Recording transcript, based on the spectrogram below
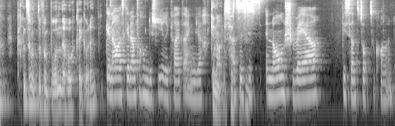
ganz unten vom Boden da hochkriege, oder? Genau, es geht einfach um die Schwierigkeit eigentlich. Genau, das heißt, also es ist enorm schwer, bis ans Top zu kommen.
